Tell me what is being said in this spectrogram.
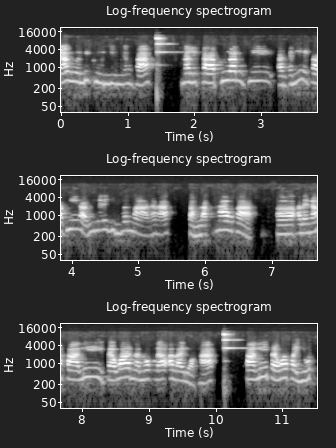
นะเงินที่คืนยืมยังคะนาฬิกาเพื่อนที่อันอันนี้นาฬิกาพี่ค่ะที่ไม่ได้ยืมเพื่อนมานะคะสำลักข้าวค่ะ อ่ออะไรนะปาลี่แปลว่านรกแล้วอะไรหรอคะปาลี่แปลว่าประยุทธ์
